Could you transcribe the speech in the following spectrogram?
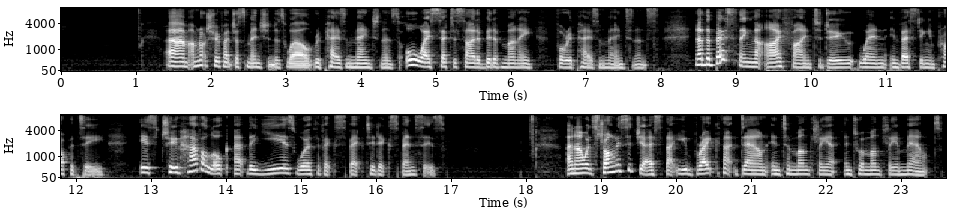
Um, I'm not sure if I just mentioned as well repairs and maintenance. Always set aside a bit of money for repairs and maintenance. Now, the best thing that I find to do when investing in property is to have a look at the year's worth of expected expenses. And I would strongly suggest that you break that down into monthly into a monthly amount.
